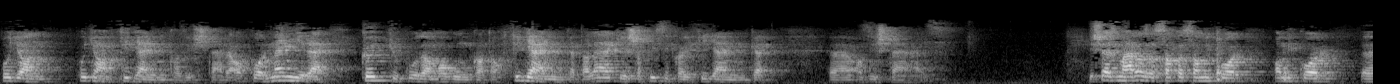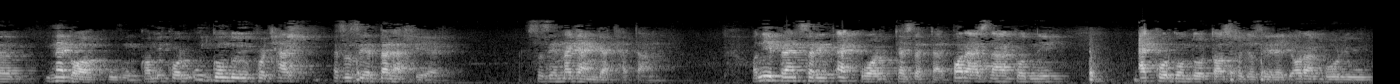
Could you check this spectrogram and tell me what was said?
hogyan, hogyan figyelünk az Istenre, akkor mennyire kötjük oda magunkat, a figyelmünket, a lelki és a fizikai figyelmünket az Istenhez. És ez már az a szakasz, amikor, amikor megalkulunk, amikor úgy gondoljuk, hogy hát ez azért belefér, ezt azért megengedhetem. A néprend szerint ekkor kezdett el paráználkodni, ekkor gondolta azt, hogy azért egy aranyborjú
